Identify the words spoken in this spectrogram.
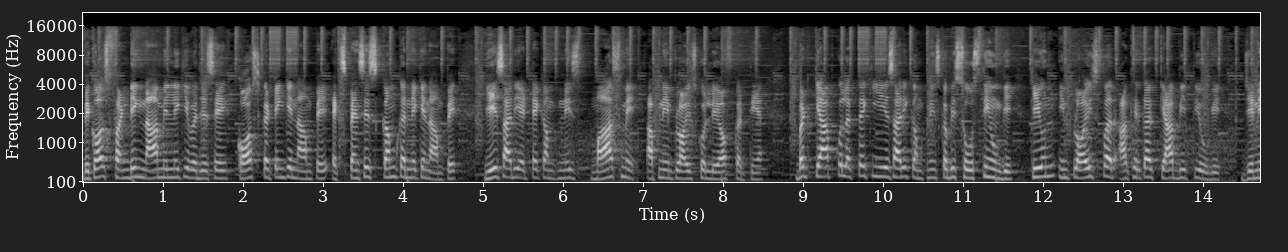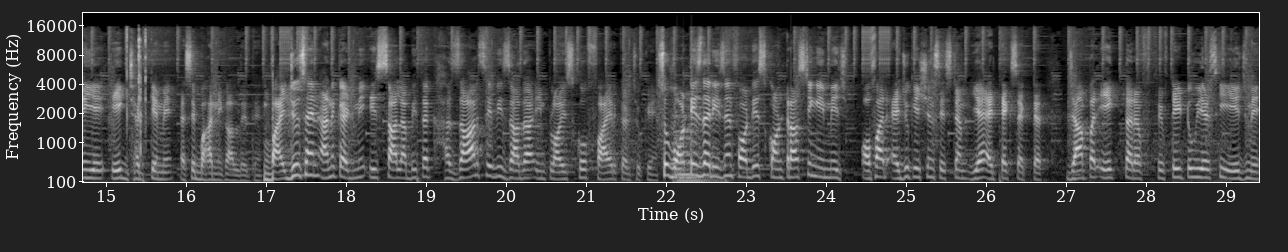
बिकॉज़ फंडिंग ना मिलने की वजह से कॉस्ट कटिंग के नाम पे एक्सपेंसेस कम करने के नाम पे ये सारी एटेक कंपनीज़ मास में अपने एम्प्लॉयज़ को ले ऑफ़ करती हैं बट क्या आपको लगता है कि ये सारी कंपनीज़ कभी सोचती होंगी कि उन एम्प्लॉयज़ पर आखिरकार क्या बीती होगी, जिन्हें ये एक झटके में ऐसे बाहर निकाल देते हैं? बाइजूस एंड अन अकेडमी इस साल अभी तक हज़ार से भी ज़्यादा एम्प्लॉयज़ को फायर कर चुके हैं। So what is the reason for this contrasting image of our education system या एडटेक सेक्टर जहाँ पर एक तरफ़ 52 ईयर्स की एज में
